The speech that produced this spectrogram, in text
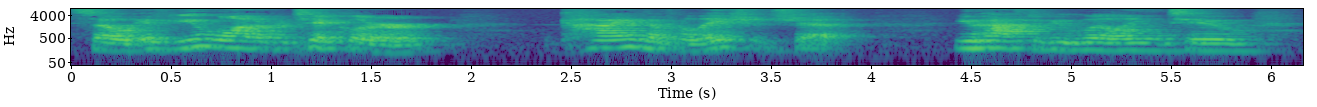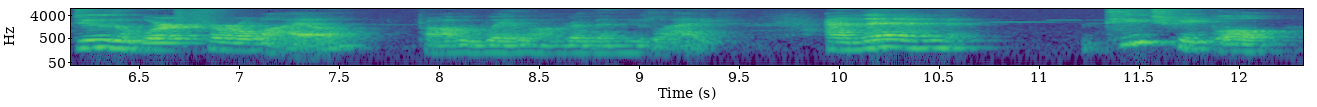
So if you want a particular kind of relationship, you have to be willing to do the work for a while, probably way longer than you'd like, and then teach people.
